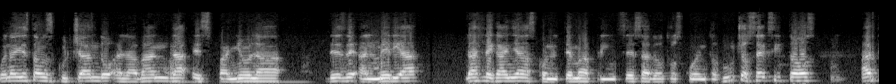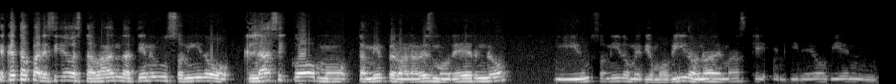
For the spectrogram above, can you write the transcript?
Bueno, ahí estamos escuchando a la banda española desde Almeria, Las Legañas, con el tema Princesa de otros cuentos. Muchos éxitos. Arte, ¿qué te ha parecido esta banda? Tiene un sonido clásico, también, pero a la vez moderno, y un sonido medio movido, ¿no? Además que el video bien,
